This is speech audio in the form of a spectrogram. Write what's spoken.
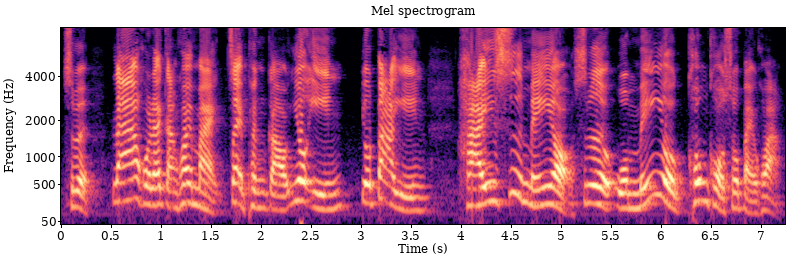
是不是拉回来赶快买，再喷高又赢又大赢，还是没有？是不是我没有空口说白话？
